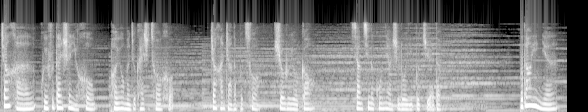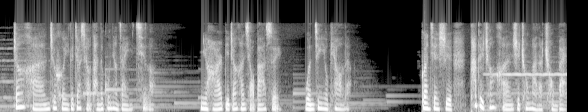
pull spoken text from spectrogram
张涵恢复单身以后，朋友们就开始撮合。张涵长得不错，收入又高。相亲的姑娘是络绎不绝的。不到一年，张涵就和一个叫小谭的姑娘在一起了。女孩比张涵小八岁，文静又漂亮。关键是她对张涵是充满了崇拜。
